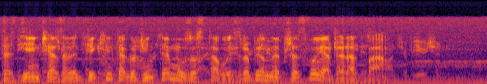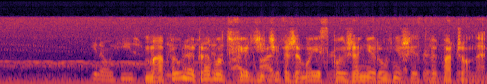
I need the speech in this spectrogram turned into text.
Te zdjęcia zaledwie kilka godzin temu zostały zrobione przez Voyagera 2. Ma pełne prawo twierdzić, że moje spojrzenie również jest wypaczone,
